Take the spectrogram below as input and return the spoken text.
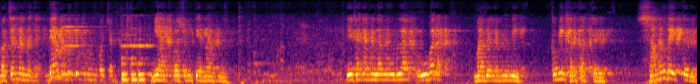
वचन न जाय द्या म्हणजे तुम्ही वचन मी आजपासून पेरणार नाही एखाद्या मुलानं उभला उभा राहा माझं लग्न मी कमी खर्चात करेन सामुदायिक करेन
